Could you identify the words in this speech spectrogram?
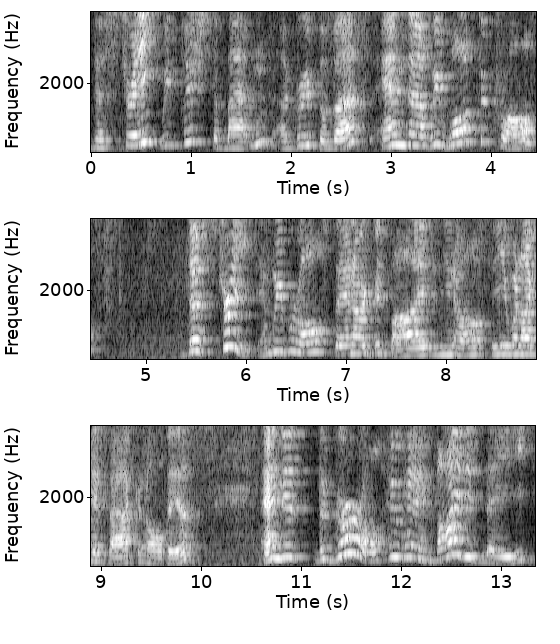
the street, we pushed the button, a group of us, and uh, we walked across the street. And we were all saying our goodbyes, and you know, I'll see you when I get back, and all this. And this, the girl who had invited me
